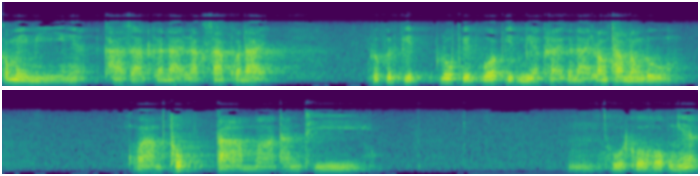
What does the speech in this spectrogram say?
ก็ไม่มีอย่างเงี้ยฆ่าสัตว์ก็ได้รักทรัพย์ก็ได้ประพฤติผิดลูกผิดผัวผิดเมียใครก็ได้ ลองทำลองดู ความทุกข์ตามมาทันทีพูดโกหกเงี้ย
